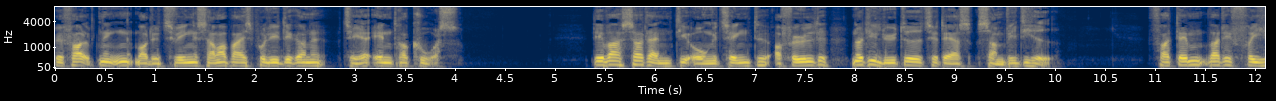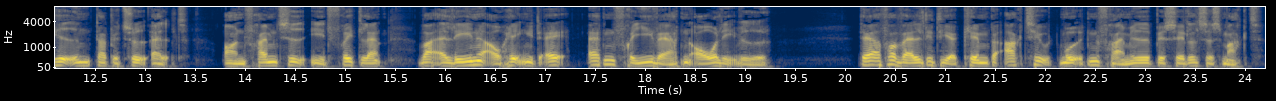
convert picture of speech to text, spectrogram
Befolkningen måtte tvinge samarbejdspolitikerne til at ændre kurs. Det var sådan, de unge tænkte og følte, når de lyttede til deres samvittighed. For dem var det friheden, der betød alt, og en fremtid i et frit land var alene afhængigt af, at den frie verden overlevede. Derfor valgte de at kæmpe aktivt mod den fremmede besættelsesmagt.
